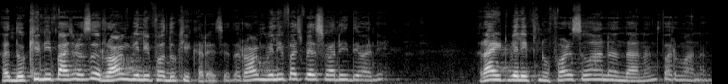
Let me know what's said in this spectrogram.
હવે દુઃખીની પાછળ શું? રોંગ બિલીફો દુઃખી કરે છે. તો રોંગ બિલીફ જ બેસવાની દેવાની. રાઈટ બિલીફનું ફળ શું? આનંદ આનંદ, પરમાનંદ.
